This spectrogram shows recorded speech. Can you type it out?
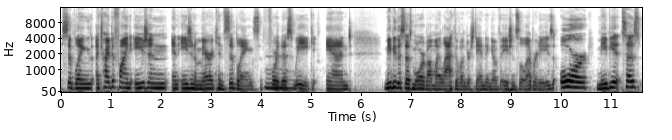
siblings. I tried to find Asian and Asian American siblings for this week, and maybe this says more about my lack of understanding of Asian celebrities, or maybe it says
